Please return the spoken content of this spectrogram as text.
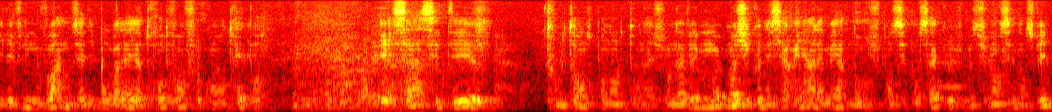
il est venu nous voir, il nous a dit, bon, bah là, il y a trop de vent, faut qu'on rentre au port. Et ça, c'était euh, tout le temps pendant le tournage. Moi, j'y connaissais rien à la mer, donc je pense c'est pour ça que je me suis lancé dans ce film.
